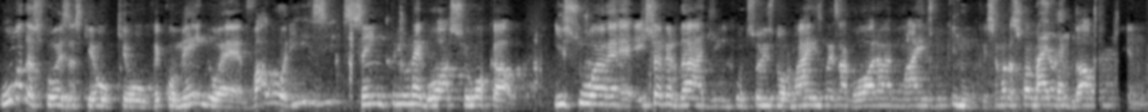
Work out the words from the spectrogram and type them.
uma das coisas que eu, que eu recomendo é valorize sempre o negócio local. Isso é, isso é verdade em condições normais, mas agora mais do que nunca. Isso é uma das formas mas, de ajudar o pequeno.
